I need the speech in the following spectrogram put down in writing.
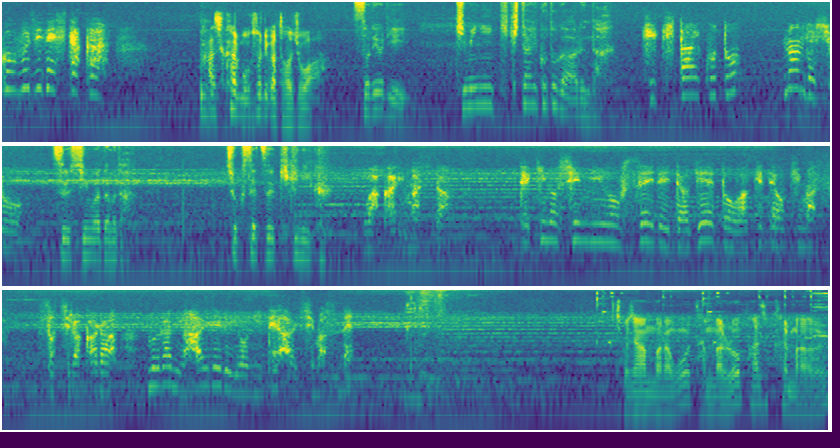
ご無事でしたか 파스칼 목소리가 더 좋아 それより君に聞きたいことがあるんだ聞きたいこと何でしょう通信はダメだ直接聞きに行くわかりました敵の侵入を防いでいたゲートを開けておきますそちらから村に入れるように手配しますね 저장 한 번 하고 단말로 파스칼 마을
